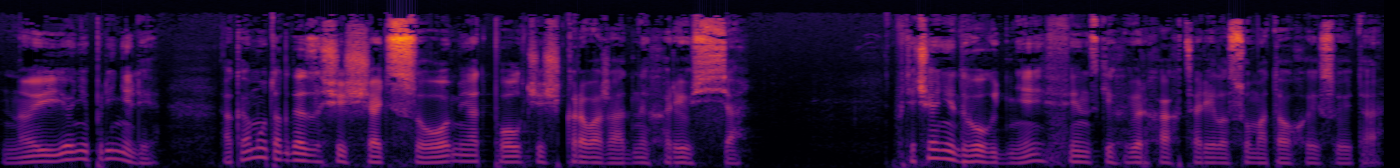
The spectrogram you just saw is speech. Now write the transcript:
Но ее не приняли. А кому тогда защищать Суоми от полчищ кровожадных Рюсся? В течение двух дней в финских верхах царила суматоха и суета.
